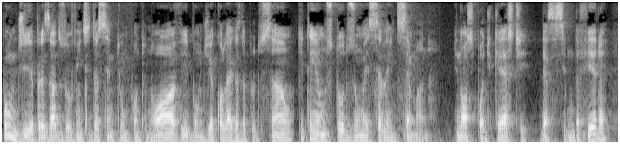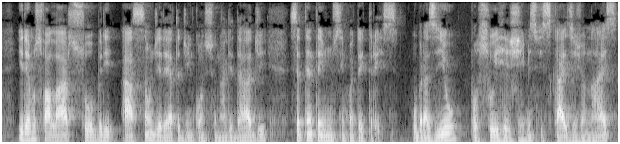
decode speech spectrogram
Bom dia, prezados ouvintes da 101.9, bom dia, colegas da produção, que tenhamos todos uma excelente semana. Em nosso podcast dessa segunda-feira, iremos falar sobre a ação direta de inconstitucionalidade 7153. O Brasil possui regimes fiscais regionais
